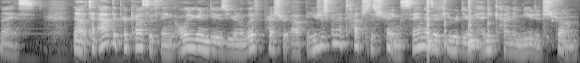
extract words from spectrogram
Nice. Now to add the percussive thing, all you're going to do is you're going to lift pressure up and you're just going to touch the strings, same as if you were doing any kind of muted strum.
